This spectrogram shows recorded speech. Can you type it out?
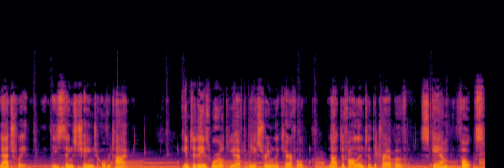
Naturally, these things change over time. In today's world, you have to be extremely careful not to fall into the trap of scam folks.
